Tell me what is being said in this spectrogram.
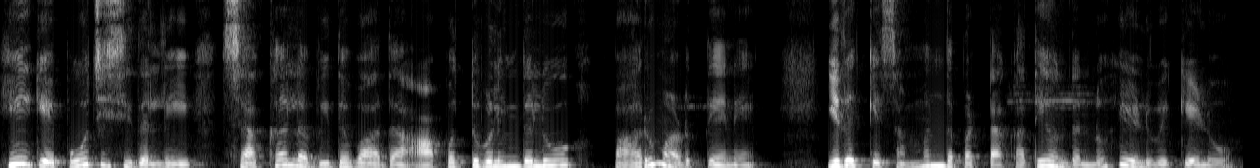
ಹೀಗೆ ಪೂಜಿಸಿದಲ್ಲಿ ಸಕಲ ವಿಧವಾದ ಆಪತ್ತುಗಳಿಂದಲೂ ಪಾರು ಮಾಡುತ್ತೇನೆ. ಇದಕ್ಕೆ ಸಂಬಂಧಪಟ್ಟ ಕಥೆಯೊಂದನ್ನು ಹೇಳುವೆ ಕೇಳು.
